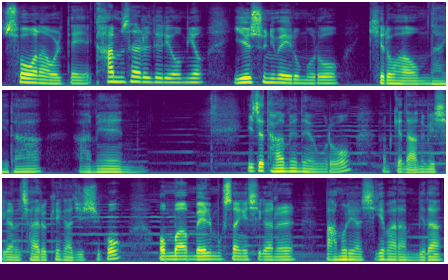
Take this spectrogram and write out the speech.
소원하올 때에 감사를 드려오며 예수님의 이름으로 기도하옵나이다. 아멘. 이제 다음의 내용으로 함께 나눔의 시간을 자유롭게 가지시고 엄마와 매일 묵상의 시간을 마무리하시기 바랍니다.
